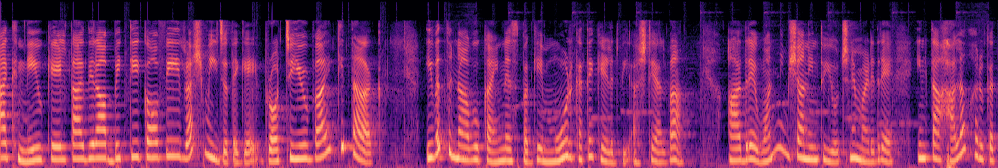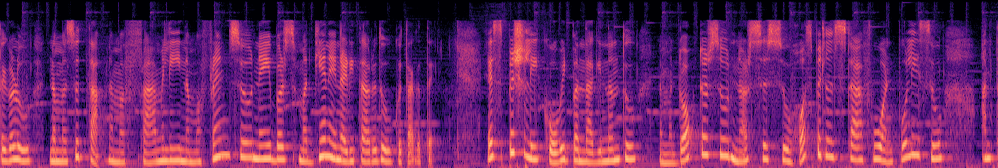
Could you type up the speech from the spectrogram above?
ಬ್ಯಾಕ್ ನೀವು ಕೇಳ್ತಾ ಇದ್ದೀರಾ ಬಿಟ್ಟಿ ಕಾಫಿ, ರಶ್ಮಿ ಜೊತೆಗೆ ಬ್ರಾಟ್ ಟು ಯು ಬೈ ಕಿತಾಕ್. ಇವತ್ತು ನಾವು ಕೈಂಡ್ನೆಸ್ ಬಗ್ಗೆ ಮೂರು ಕತೆ ಕೇಳಿದ್ವಿ ಅಷ್ಟೇ ಅಲ್ವಾ? ಆದರೆ ಒಂದು ನಿಮಿಷ ನಿಂತು ಯೋಚನೆ ಮಾಡಿದರೆ ಇಂಥ ಹಲವಾರು ಕತೆಗಳು ನಮ್ಮ ಸುತ್ತ, ನಮ್ಮ ಫ್ಯಾಮಿಲಿ ನಮ್ಮ ಫ್ರೆಂಡ್ಸು ನೇಬರ್ಸ್ ಮಧ್ಯೆನೇ ನಡೀತಾ ಇರೋದು ಗೊತ್ತಾಗುತ್ತೆ. ಎಸ್ಪೆಷಲಿ ಕೋವಿಡ್ ಬಂದಾಗಿಂದಂತೂ ನಮ್ಮ doctors nurses hospital staff and police ಅಂಥ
